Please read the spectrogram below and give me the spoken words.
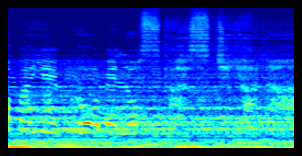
Apaye promelos castiana.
